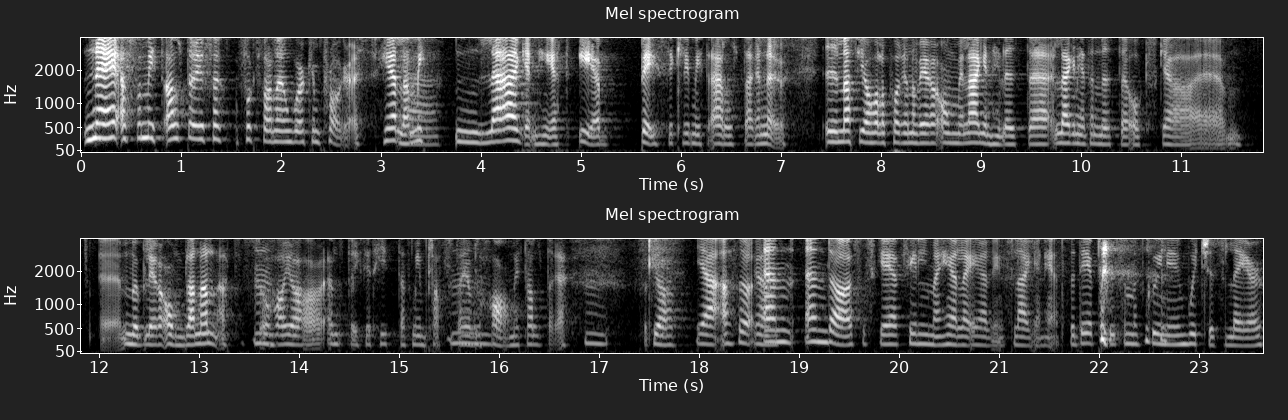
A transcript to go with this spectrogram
Nej, alltså mitt altare är fortfarande en work in progress. Hela Ja. mitt mm, lägenhet är basically mitt altare nu. I och med att jag håller på att renovera om i lägenhet lite, lägenheten lite och ska ehm, eh, möblera om bland annat. Så har jag inte riktigt hittat min plats där jag vill ha mitt altare. Så att jag, Ja, alltså Ja. En, en dag så ska jag filma hela Elins lägenhet för det är precis som att gå in i en witches lair.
